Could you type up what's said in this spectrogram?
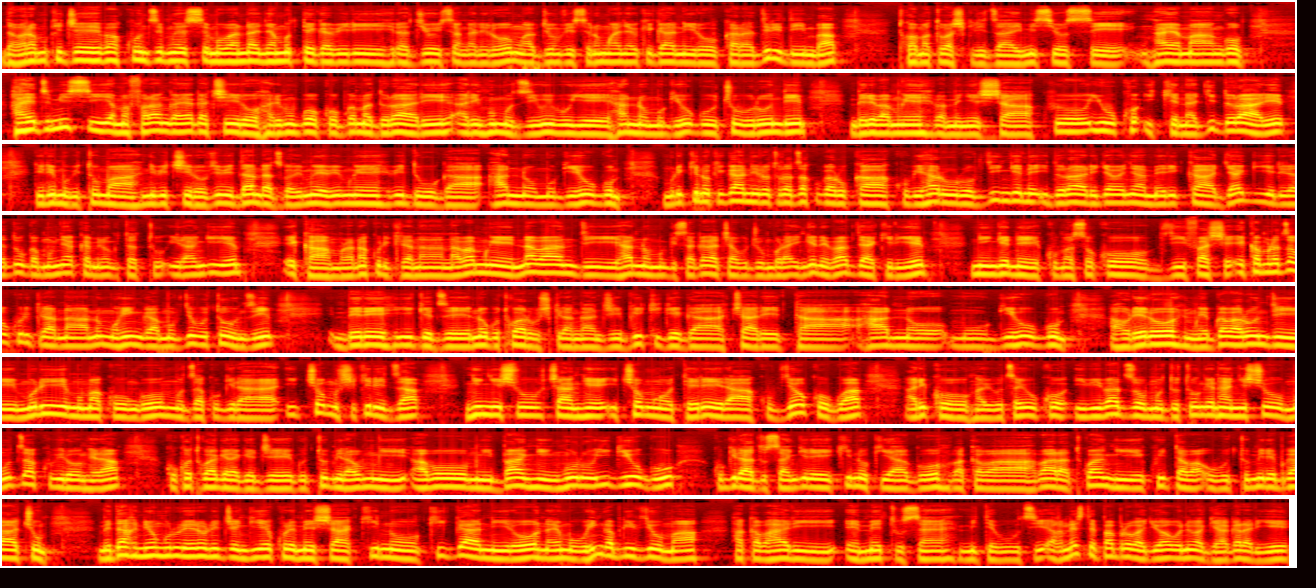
ndabaramukije bakunzi mwese mubandanya mutega abiri radiyo isanganiro mwabyumvise n'umwanya w'ikiganiro karadiridimba twama tubashikiriza iminsi yose nk'aya mango haheze iminsi amafaranga y'agaciro harimo ubwoko bw'amadolari ari nk'umuzi wibuye hano mu gihugu cy'u Burundi mbere bamwe bamenyesha yuko ikena ry'idolari riri mu bituma n'ibiciro by'ibidandazwa bimwe bimwe biduga hano mu gihugu muri kino kiganiro turaza kugaruka ku biharuro by'ingene idolari ry'abanyamerika ryagiye riraduga mu myaka mirongo itatu irangiye eka muranakurikiranana na bamwe n'abandi hano mu gisagara cya bujumbura ingene babyakiriye n'ingene ingene ku masoko byifashe eka muraza gukurikirana n'umuhinga mu by'ubutunzi mbere yigeze no gutwara ubushikiranganje bw'ikigega ca leta hano mu gihugu aho rero nimwebwe abarundi muri mu makungu muza kugira ico mushikiriza nk'inyishu canke ico mwoterera ku byokogwa ariko nkabibutsa yuko ibibazo mudutunge nta nyishu muza kubironkera kuko twagerageje gutumira abo mu banki nkuru y'igihugu kugira dusangire kino kiyago bakaba baratwankiye kwitaba ubutumire bwacu medari niyo nkuru rero nije ngiye kuremesha kino kiganiro nayo mu buhinga bw'ibyuma hakaba hari Aimé Toussaint Mitebutsi Ernest Pablo Bagiwabo ni wagihagarariye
